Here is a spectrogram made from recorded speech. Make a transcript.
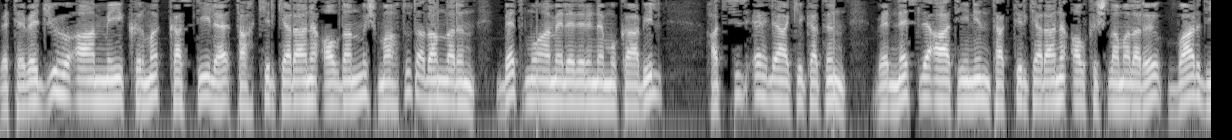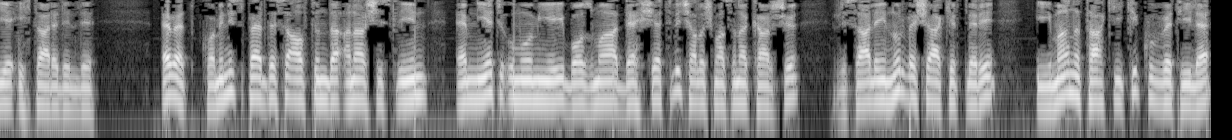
ve teveccühü âmmeyi kırmak kastiyle tahkirkerane aldanmış mahdut adamların bet muamelelerine mukabil hadsiz ehli hakikatın ve nesle atinin takdirkerane alkışlamaları var diye ihtar edildi. Evet, komünist perdesi altında anarşistliğin emniyet-i umumiyeyi bozmaya dehşetli çalışmasına karşı Risale-i Nur ve şakirtleri imanı tahkiki kuvvetiyle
